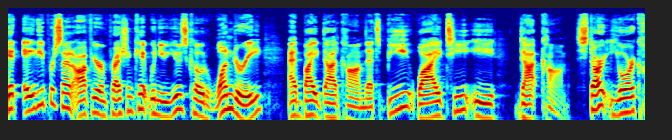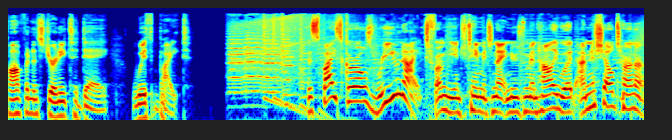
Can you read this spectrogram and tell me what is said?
Get 80% off your impression kit when you use code WONDERY at Byte.com. That's B-Y-T-E dot com. Start your confidence journey today with Byte. The Spice Girls reunite from the Entertainment Tonight newsroom in Hollywood. I'm Nichelle Turner.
